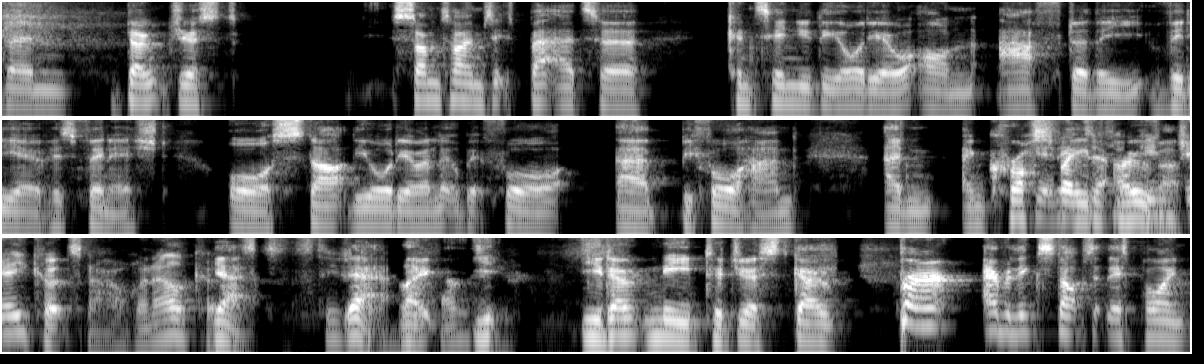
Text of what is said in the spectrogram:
then don't just. Sometimes it's better to continue the audio on after the video has finished, or start the audio a little bit for uh, beforehand, and and crossfade it over. J cuts now and L cuts. Yeah, Steve's yeah, like fancy. you don't need to just go everything stops at this point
